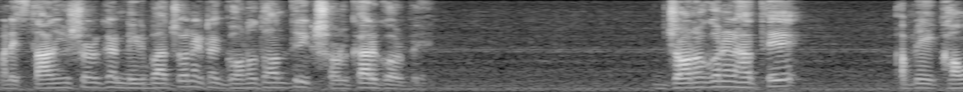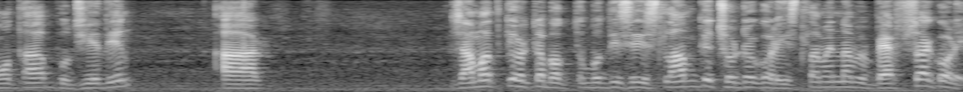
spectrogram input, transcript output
মানে স্থানীয় সরকার নির্বাচন একটা গণতান্ত্রিক সরকার করবে। জনগণের হাতে আপনি ক্ষমতা বুঝিয়ে দিন, আর জামাতকেও একটা বক্তব্য দিয়েছে ইসলামকে ছোট করে, ইসলামের নামে ব্যবসা করে,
